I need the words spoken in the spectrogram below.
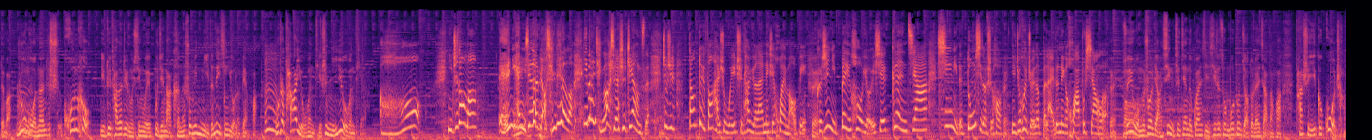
对吧？如果呢，就是婚后你对他的这种行为不接纳，可能说明你的内心有了变化，嗯，不是他有问题，是你有问题了。哦，你知道吗？哎，你看你现在的表情变了。一般情况下是这样子，就是当当对方还是维持他原来那些坏毛病，可是你背后有一些更加吸引你的东西的时候，你就会觉得本来的那个花不香了。对，所以我们说两性之间的关系，其实从某种角度来讲的话，它是一个过程。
